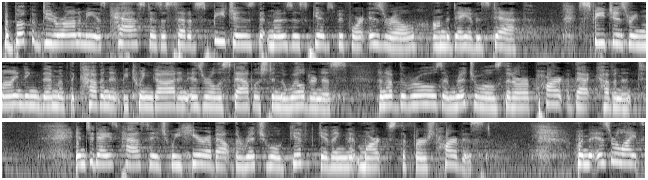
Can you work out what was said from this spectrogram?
The book of Deuteronomy is cast as a set of speeches that Moses gives before Israel on the day of his death. Speeches reminding them of the covenant between God and Israel established in the wilderness and of the rules and rituals that are a part of that covenant. In today's passage, we hear about the ritual gift giving that marks the first harvest. When the Israelites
